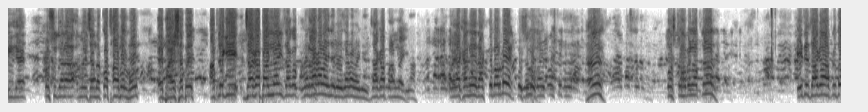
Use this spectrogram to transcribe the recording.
এই যে পশু যারা রয়েছে আমরা কথা বলব। এই ভাইয়ের সাথে। আপনি কি জায়গা পান নাই? জায়গা পান নাই? জায়গা জায়গা পান নাই? এখানে রাখতে পারবেন পশু? হ্যাঁ? কষ্ট হবে না আপনার? এই যে জায়গা আপনি তো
